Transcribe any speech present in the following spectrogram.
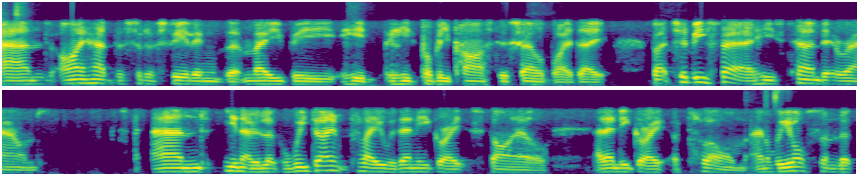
and I had the sort of feeling that maybe he'd he'd probably passed his sell by date. But to be fair, he's turned it around. And, you know, look, we don't play with any great style and any great aplomb, and we often look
